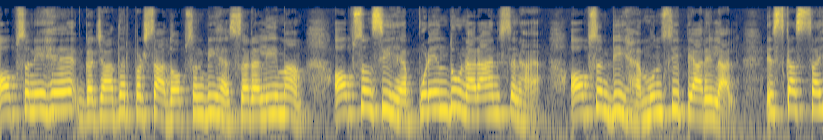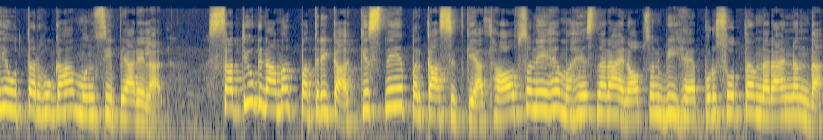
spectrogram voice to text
ऑप्शन ए है गजाधर प्रसाद, ऑप्शन बी है sir Ali Imam, option C है पुरेंदु नारायण सिन्हा, ऑप्शन डी है मुंशी प्यारेलाल। इसका सही उत्तर होगा मुंशी प्यारेलाल। सतयुग नामक पत्रिका किसने प्रकाशित किया था? ऑप्शन ए है महेश नारायण, ऑप्शन बी है पुरुषोत्तम नारायण नंदा,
